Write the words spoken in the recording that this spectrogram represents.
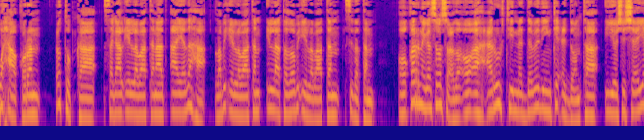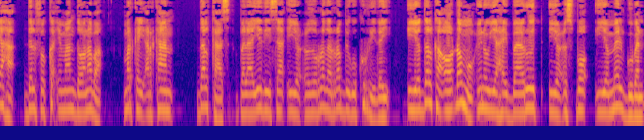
waxaa qoran cutubka sagaal iyo labaatanaad aayadaha laba iyo labaatan ilaa toddoba iyo labaatan sida tan oo qarniga soo socda oo ah carruurtiinna dabadiin kici doontaa iyo shisheeyaha dalfog ka imaan doonaba markay arkaan dalkaas balaayadiisa iyo cudurrada rabbigu ku riday iyo dalka oo dhammu inuu yahay baaruud iyo cusbo iyo meel guban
